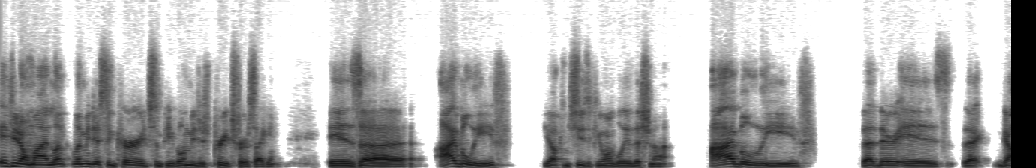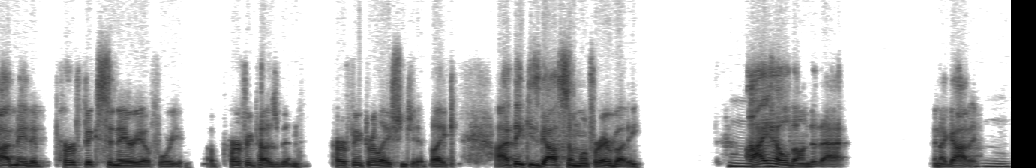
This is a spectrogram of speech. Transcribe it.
if you don't mind, let, let me just encourage some people. Let me just preach for a second. Is uh I believe, y'all can choose if you want to believe this or not. I believe that there is that God made a perfect scenario for you, a perfect husband perfect relationship. Like I think he's got someone for everybody. Mm. I held on to that and I got it. Mm.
